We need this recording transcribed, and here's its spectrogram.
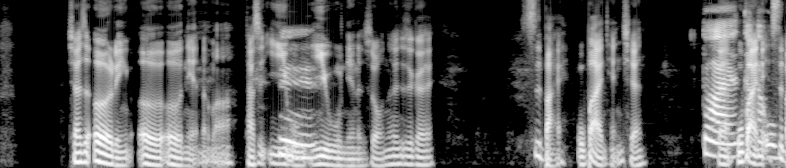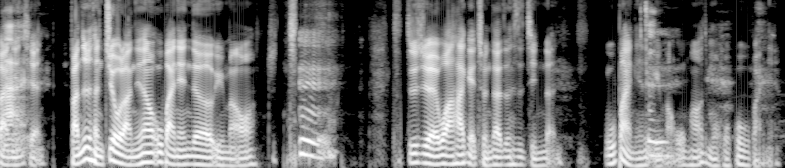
现在是二零二二年了嘛？它是一五一五年的时候，那就是个四百五百年前，对，五百年四百年前，反正很旧了。你像五百年的羽毛，嗯，就觉得哇，它可以存在，真是惊人。五百年的羽毛，羽毛怎么活过五百年？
